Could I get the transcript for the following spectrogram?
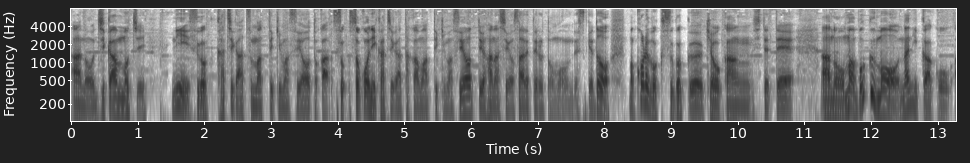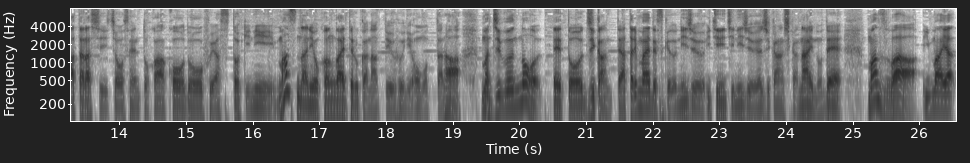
あの時間持ちにすごく価値が集まってきますよとかそこに価値が高まってきますよっていう話をされてると思うんですけど、まあ、これ僕すごく共感しててあの、まあ、僕も何かこう新しい挑戦とか行動を増やす時にまず何を考えてるかなっていうふうに思ったら、まあ、自分の、えっと時間って当たり前ですけど21日24時間しかないのでまずは今や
